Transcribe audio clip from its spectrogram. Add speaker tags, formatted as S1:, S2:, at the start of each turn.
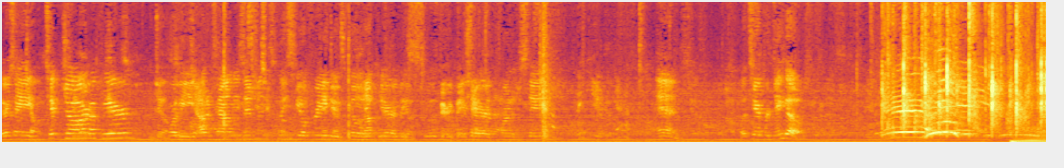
S1: There's a tip jar up here for the out-of-town musicians. Please feel free to fill it up here at this chair at the front of the stage. Thank you. And let's hear for Dingo.
S2: Thank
